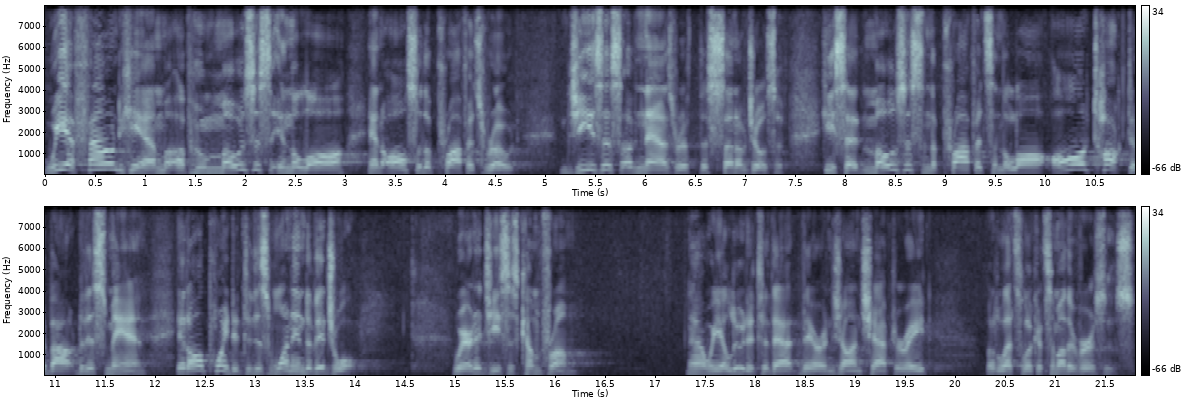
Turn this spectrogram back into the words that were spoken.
We have found him of whom Moses in the law and also the prophets wrote, Jesus of Nazareth, the son of Joseph. He said, Moses and the prophets and the law all talked about this man. It all pointed to this one individual. Where did Jesus come from? Now, we alluded to that there in John chapter 8, but let's look at some other verses.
